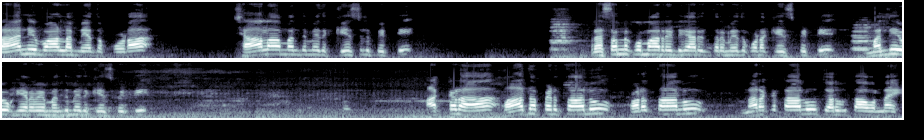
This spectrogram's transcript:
రాని వాళ్ళ మీద కూడా చాలా మంది మీద కేసులు పెట్టి ప్రసన్న కుమార్ రెడ్డి గారి ఇద్దరి మీద కూడా కేసు పెట్టి మళ్ళీ ఒక ఇరవై మంది మీద కేసు పెట్టి అక్కడ బాధ పెడతాలు కొడతాలు నరకటాలు జరుగుతూ ఉన్నాయి.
